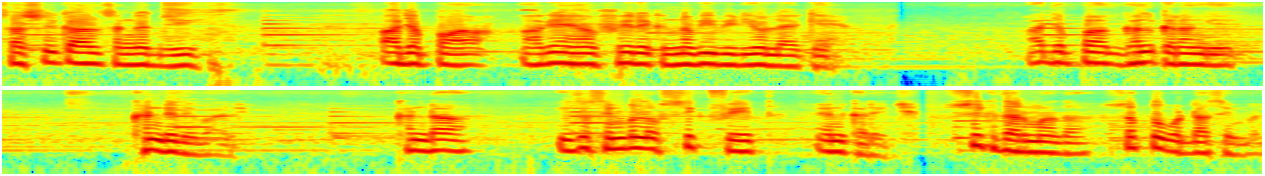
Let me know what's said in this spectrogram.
ਸਤਿ ਸ਼੍ਰੀ ਅਕਾਲ ਸੰਗਤ ਜੀ। ਅੱਜ ਆਪਾਂ ਆ ਗਏ ਹਾਂ ਫਿਰ ਇੱਕ ਨਵੀਂ ਵੀਡੀਓ ਲੈ ਕੇ। ਅੱਜ ਆਪਾਂ ਗੱਲ ਕਰਾਂਗੇ ਖੰਡੇ ਦੇ ਬਾਰੇ। Khanda is a symbol of Sikh faith and courage Sikh ਧਰਮਾਂ ਦਾ ਸਭ ਤੋਂ ਵੱਡਾ ਸਿੰਬਲ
